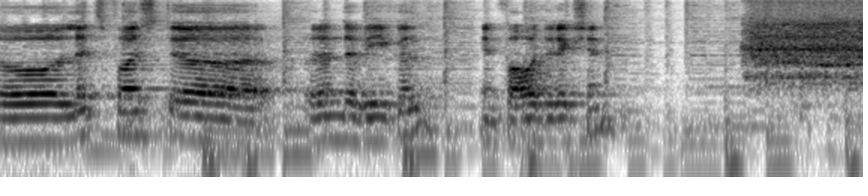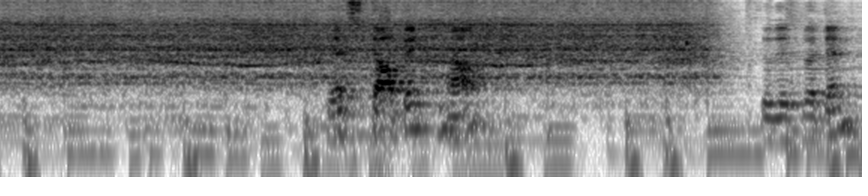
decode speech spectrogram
so let's first uh, run the vehicle in forward direction. Let's stop it now to this button.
